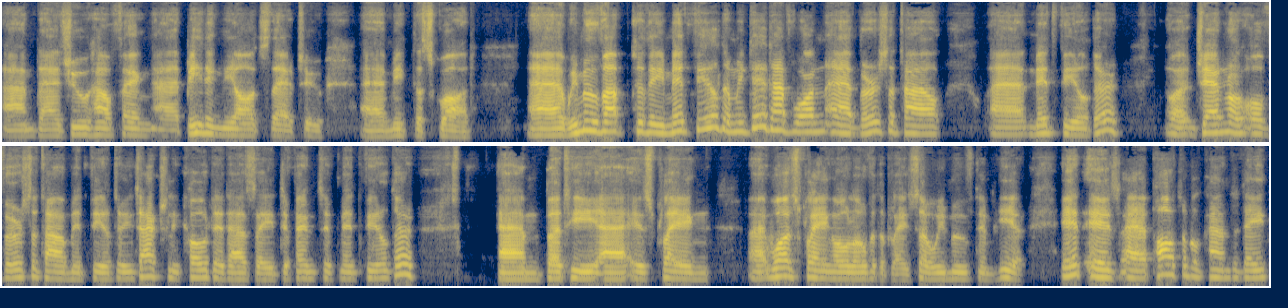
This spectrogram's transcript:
and uh, Zhu Haofeng uh, beating the odds there to uh, meet the squad. Uh, we move up to the midfield, and we did have one uh, versatile uh, midfielder, or general or versatile midfielder. He's actually coded as a defensive midfielder, um, but he is playing. was playing all over the place, so we moved him here. It is a possible candidate,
